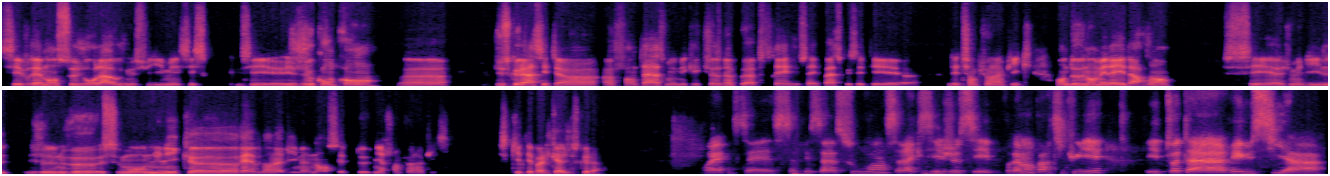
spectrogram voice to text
c'est vraiment ce jour-là où je me suis dit, mais je comprends. Euh, jusque-là, c'était un, fantasme, mais quelque chose d'un peu abstrait. Je ne savais pas ce que c'était euh, d'être champion olympique. En devenant médaillé d'argent, c'est, je me dis, je ne veux, c'est mon unique euh, rêve dans la vie maintenant, c'est de devenir champion olympique, ce qui n'était pas le cas jusque-là. Ouais, ça fait ça souvent. C'est vrai que ces jeux, c'est vraiment particulier. Et toi, tu as réussi à,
